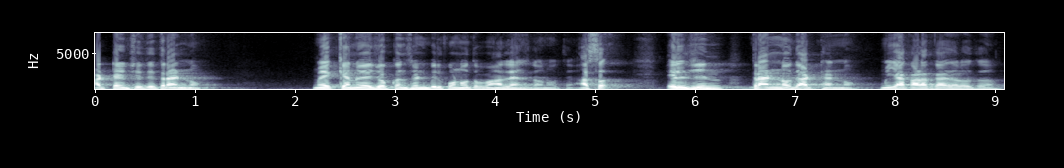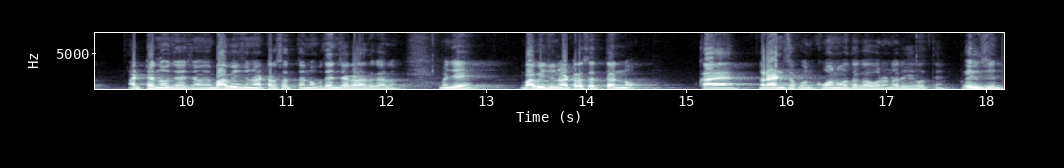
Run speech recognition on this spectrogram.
अठ्ठ्याऐंशी ते त्र्याण्णव? मग एक्क्याण्णव एज ऑफ कन्सेंट बिल कोण होतं? हां लॅन्सडाऊन होते. असं. एल्जिन त्र्याण्णव ते अठ्ठ्याण्णव. मग या काळात काय झालं होतं? अठ्ठ्याण्णवच्या ह्याच्यामध्ये बावीस जून अठरा सत्त्याण्णव त्यांच्या काळात झालं म्हणजे बावीस जून अठरा सत्त्याण्णव. काय रँडचा कोण? कोण होतं गव्हर्नर हे होते. एल्जिन.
